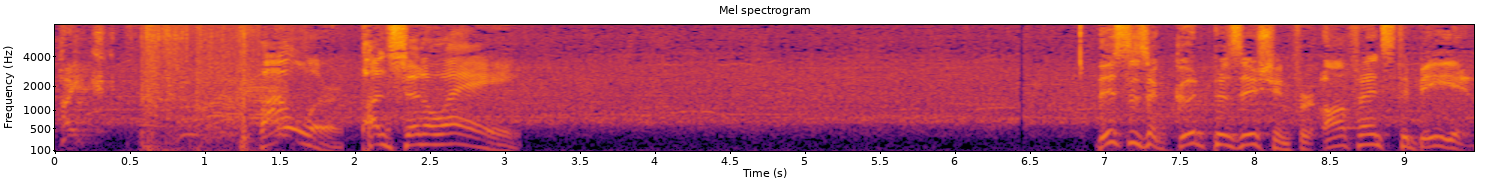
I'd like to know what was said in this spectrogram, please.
Hike. Fowler punts it away. This is a good position for offense to be in.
